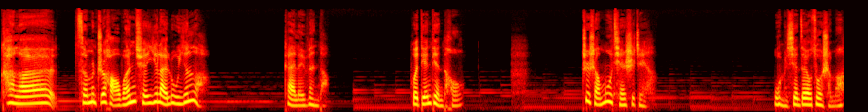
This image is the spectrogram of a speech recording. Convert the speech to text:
看来。咱们只好完全依赖录音了。”盖雷问道。我点点头。至少目前是这样。我们现在要做什么？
